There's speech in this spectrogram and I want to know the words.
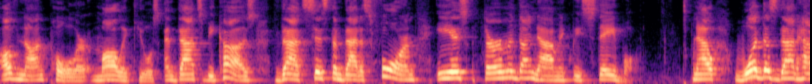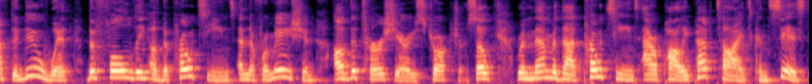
of nonpolar molecules. And that's because that system that is formed is thermodynamically stable. Now, what does that have to do with the folding of the proteins and the formation of the tertiary structure? So remember that proteins, our polypeptides, consist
